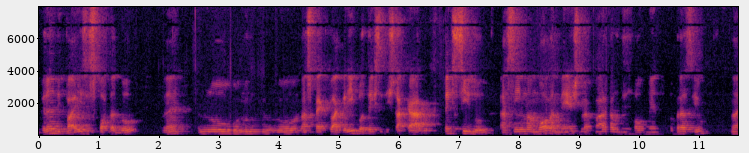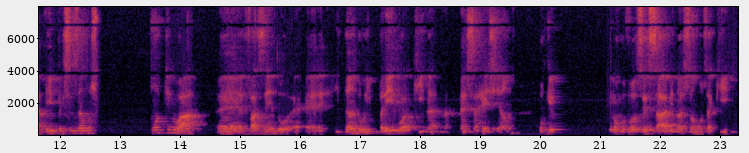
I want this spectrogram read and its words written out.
grande país exportador né? No, no, no, aspecto agrícola tem se destacado, tem sido assim uma mola mestra para o desenvolvimento do Brasil né? e precisamos continuar é, fazendo é, é, e dando emprego aqui na, na, nessa região, porque como você sabe nós somos aqui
